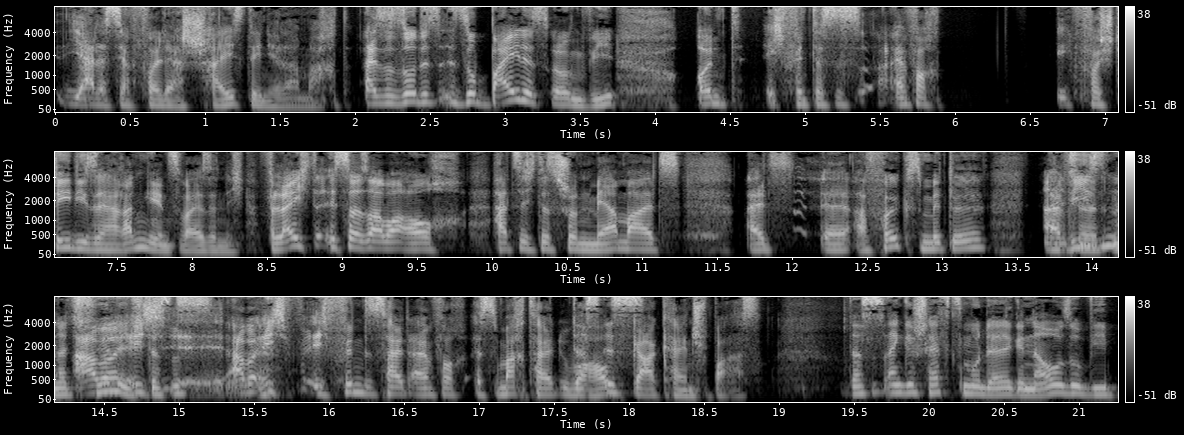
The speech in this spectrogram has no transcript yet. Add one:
ja, das ist ja voll der Scheiß, den ihr da macht. Also so, das so beides irgendwie. Und ich finde, das ist einfach ich verstehe diese Herangehensweise nicht. Vielleicht ist das aber auch, hat sich das schon mehrmals als äh, Erfolgsmittel Alter, erwiesen. aber ich, ist, äh, aber ich, ich finde es halt einfach, es macht halt überhaupt ist- gar keinen Spaß. Das ist ein Geschäftsmodell, genauso wie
